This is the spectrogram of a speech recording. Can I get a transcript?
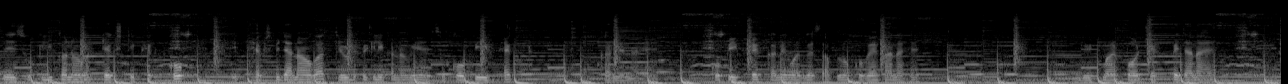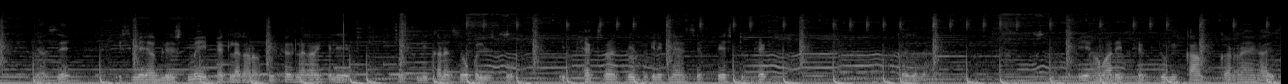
से इसको क्लिक करना होगा टेक्स्ट इफ़ेक्ट को। इफेक्ट्स पे जाना होगा थ्री पे क्लिक करना होगा, यहाँ से कॉपी इफ़ेक्ट कर लेना है। कॉपी इफ़ेक्ट करने के बाद वैसे आप लोग को बैक आना है। बीट मार्क प्रोजेक्ट पे जाना है। यहाँ से इसमें अब लिस्ट में इफ़ेक्ट लगाना होता है। इफ़ेक्ट लगाने के लिए तो क्लिक करना है को लिस्ट को इफेक्ट्स में फ्लूट पे क्लिक करना है पेस्ट इफ़ेक्ट कर देना है। ये हमारे इफ़ेक्ट जो कि काम कर रहा है गाइस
